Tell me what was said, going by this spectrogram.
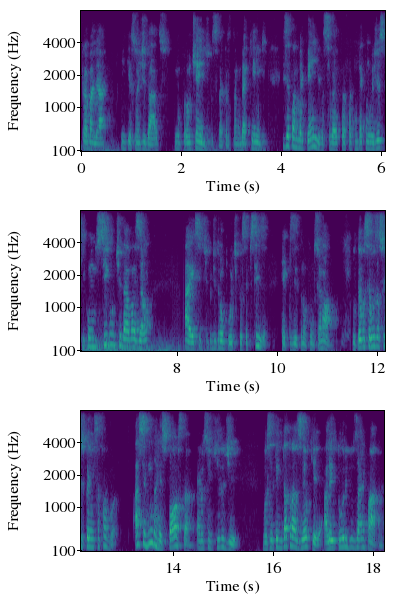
trabalhar em questões de dados no front-end, você vai tratar no back-end. E você está no back-end, você vai tratar com tecnologias que consigam te dar vazão a esse tipo de throughput que você precisa, requisito não funcional. Então você usa a sua experiência a favor. A segunda resposta é no sentido de você tentar trazer o quê? A leitura do design pattern.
